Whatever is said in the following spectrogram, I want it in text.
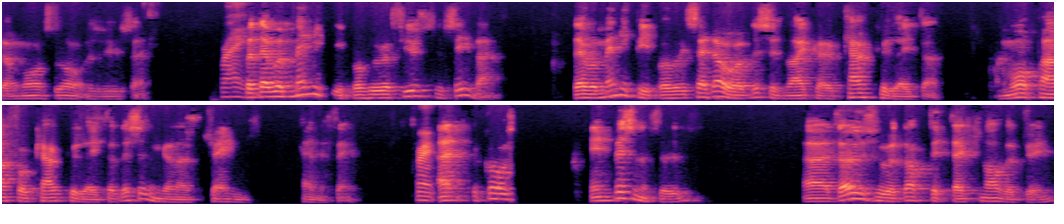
are Moore's law, as you said. Right. But there were many people who refused to see that. There were many people who said, oh, well, this is like a calculator, a more powerful calculator. This isn't going to change anything. Right. And of course, in businesses, uh, those who adopted technology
